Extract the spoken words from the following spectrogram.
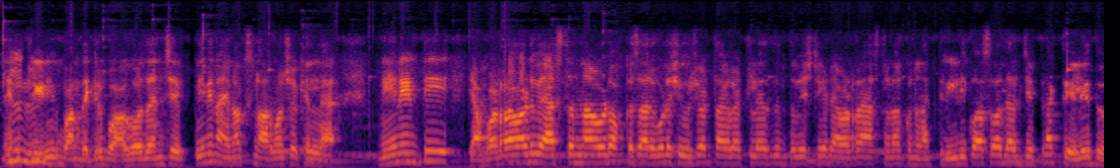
నేను త్రీ డీ మన దగ్గర బాగోదని చెప్పి నేను ఐనాక్స్ నార్మల్ షోకి వెళ్ళా. నేనేంటి ఎవడరా వాడు వేస్తున్నావాడు ఒక్కసారి కూడా షూర్ షాట్ తగలట్లేదు ఇంత వేస్ట్గా ఎవడరా వేస్తున్నాడు అనుకున్నా. నాకు త్రీ డీ కోసం అది అని చెప్పి నాకు తెలియదు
